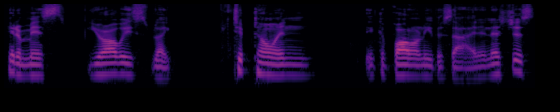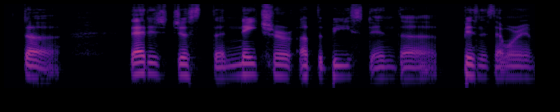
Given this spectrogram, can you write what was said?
hit or miss. You're always like tiptoeing. It can fall on either side, and that's just the that is just the nature of the beast and the business that we're in.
